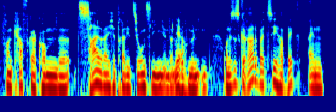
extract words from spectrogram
von Kafka kommende, zahlreiche Traditionslinien dann auch münden. Und es ist gerade bei C.H. Beck ein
